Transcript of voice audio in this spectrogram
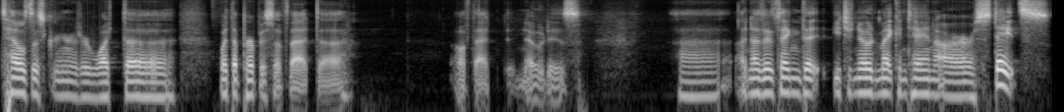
tells the screen reader what the what the purpose of that uh, of that node is. Uh, another thing that each node might contain are states.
